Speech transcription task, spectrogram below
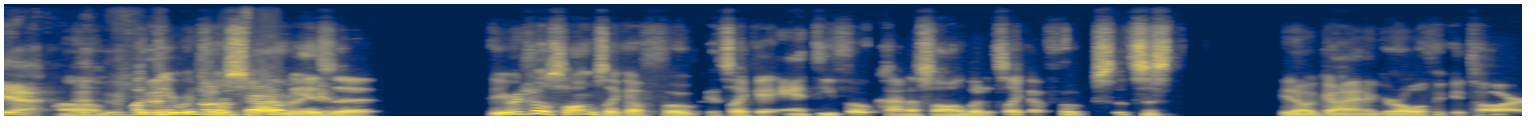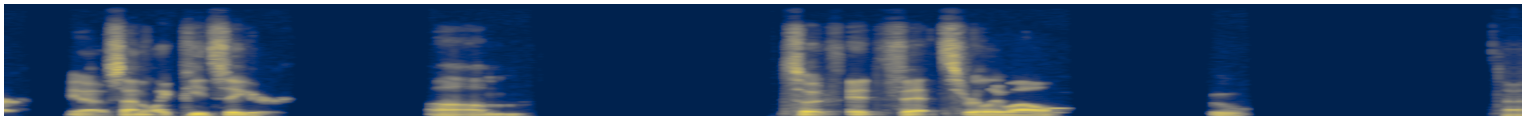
Yeah. Um, but the original song is a the original song's like a folk. It's like an anti folk kind of song, but it's like a folk. It's just you know a guy and a girl with a guitar. You know, sounding like Pete Seeger. Um, so it it fits really well. Ooh,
